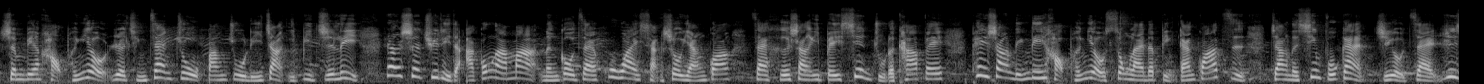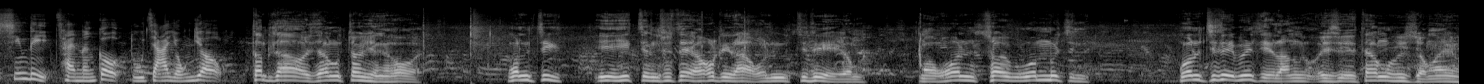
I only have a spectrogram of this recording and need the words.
身边好朋友热情赞助，帮助里长一臂之力，让社区里的阿公阿妈能够在户外享受阳光，再喝上一杯现煮的咖啡，配上邻里好朋友送来的饼干瓜子，这样的幸福感只有在。日新里才能够独家拥有。他们家好像做幸福的，阮这伊迄种出这好的啦，阮这个用。哦，阮所以阮每一，阮这个每一个人也是当非常的，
